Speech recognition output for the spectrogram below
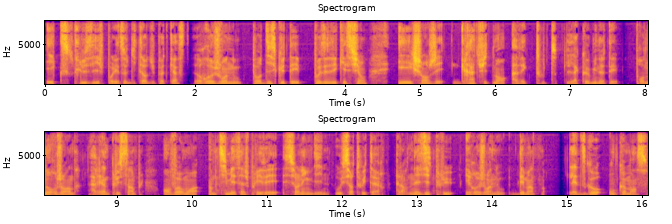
exclusif pour les auditeurs du podcast? Rejoins-nous pour discuter, poser des questions et échanger gratuitement avec toute la communauté. Pour nous rejoindre, rien de plus simple, envoie-moi un petit message privé sur LinkedIn ou sur Twitter. Alors n'hésite plus et rejoins-nous dès maintenant. Let's go, on commence.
